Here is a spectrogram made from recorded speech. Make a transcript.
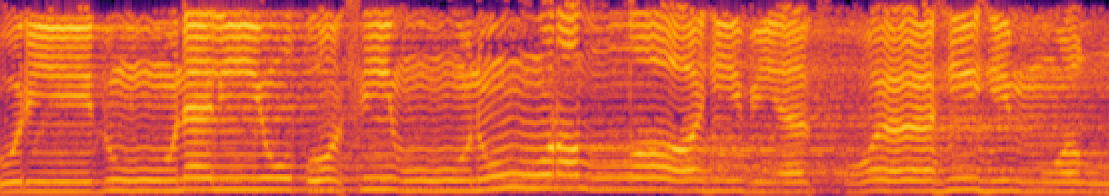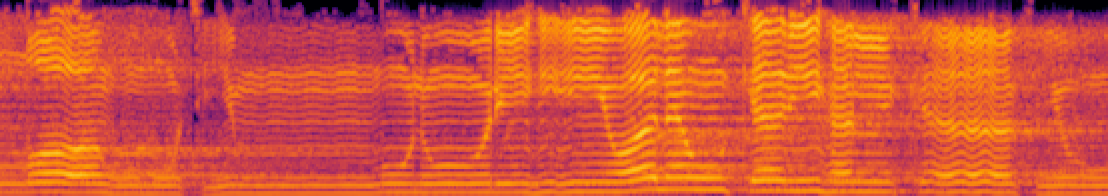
يريدون ليطفئوا نور الله بأفواههم والله متم نوره ولو كره الكافرون.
